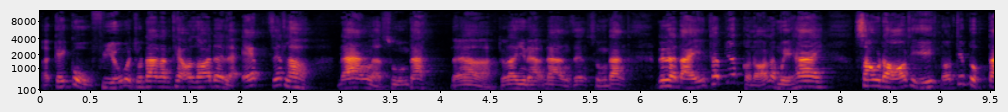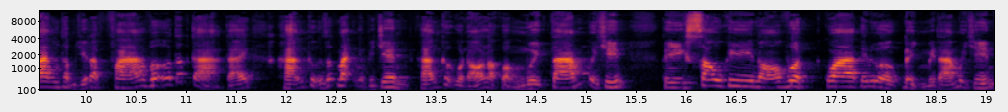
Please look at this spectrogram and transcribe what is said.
ờ, cái cổ phiếu mà chúng ta đang theo dõi đây là FZL đang là xuống tăng. Đây là chúng ta nhìn đang đang xuống tăng. Đây là đáy thấp nhất của nó là 12 sau đó thì nó tiếp tục tăng, thậm chí là phá vỡ tất cả cái kháng cự rất mạnh ở phía trên. Kháng cự của nó là khoảng 18 19 thì sau khi nó vượt qua cái đường đỉnh 18 19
